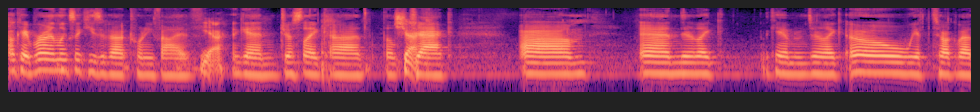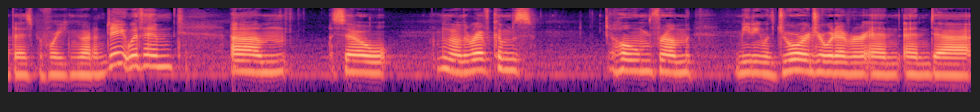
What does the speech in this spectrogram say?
okay, Brian looks like he's about twenty five. Yeah. Again, just like uh, the Jack. Jack. Um, and they're like the Camdens are like, oh, we have to talk about this before you can go out on a date with him. Um, so I don't know. The Rev comes home from meeting with George or whatever, and and uh,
